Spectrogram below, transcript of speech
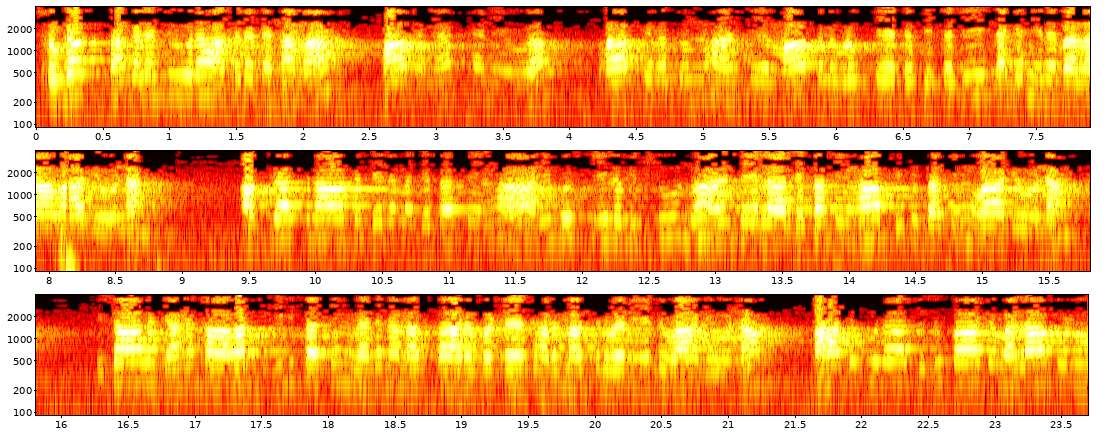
සුගත සංගල චූර හතරට නම පාදනයක් හැනෙව්වා භාග්‍යවතුන් වහන්සේ මාකල වෘක්ෂයට පිටදී නැගෙනහිර බලා වාඩි වුණා. අග්‍රස්නාවට දෙලම දෙපසින් හා අනිකුත් සීල භික්ෂූන් වහන්සේලා දෙපසින් හා පිටුපසින් වාඩි වුණා. විශාල ජනතාවක් ඉදිරිපසින් වැඳ නමස්කාර කොට ධර්ම ශ්‍රවණයට වාඩි වුණා. ආද පුරා සුදු පාට වලාකුළු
